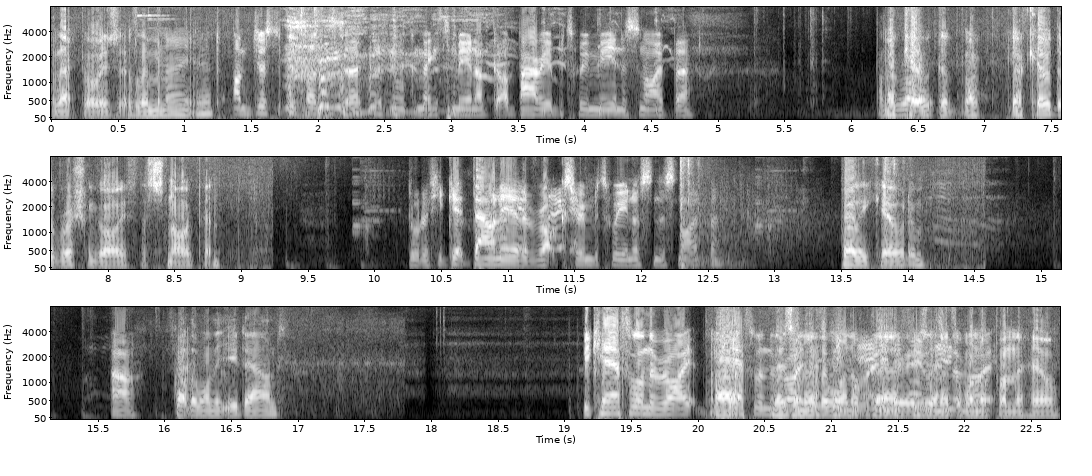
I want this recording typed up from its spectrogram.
That guy's eliminated. I'm just inside the circle if anyone can make it to me, and I've got a barrier between me and the sniper. I the killed the I, I killed the Russian guy with the sniping. Lord, if you get down here, the rocks are in between us and the sniper. Well, he killed him. Oh. Got the one that you downed. Be careful on the right. Be Oh, careful on the there's right. another one up there. There's another one right. up on the hill.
